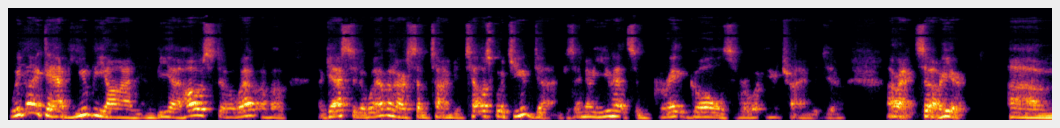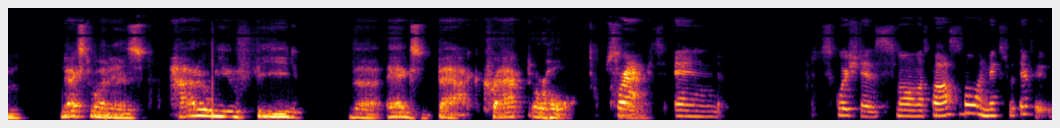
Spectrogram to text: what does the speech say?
we'd like to have you be on and be a host of a web of a, a guest at a webinar sometime to tell us what you've done because I know you had some great goals for what you're trying to do. All right, so here, um, next one is how do you feed the eggs back, cracked or whole? So- cracked and squished as small as possible and mixed with their food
